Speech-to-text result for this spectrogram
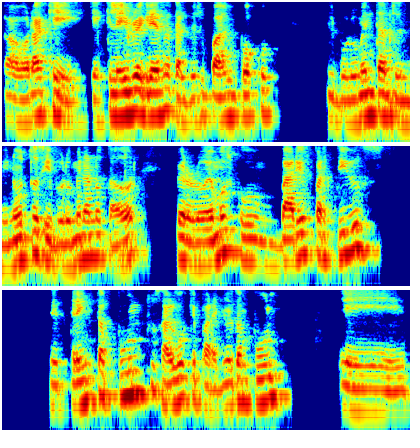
ahora que, que Clay regresa, tal vez baje un poco, el volumen tanto en minutos y el volumen anotador, pero lo vemos con varios partidos de 30 puntos, algo que para Jordan Poole eh,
